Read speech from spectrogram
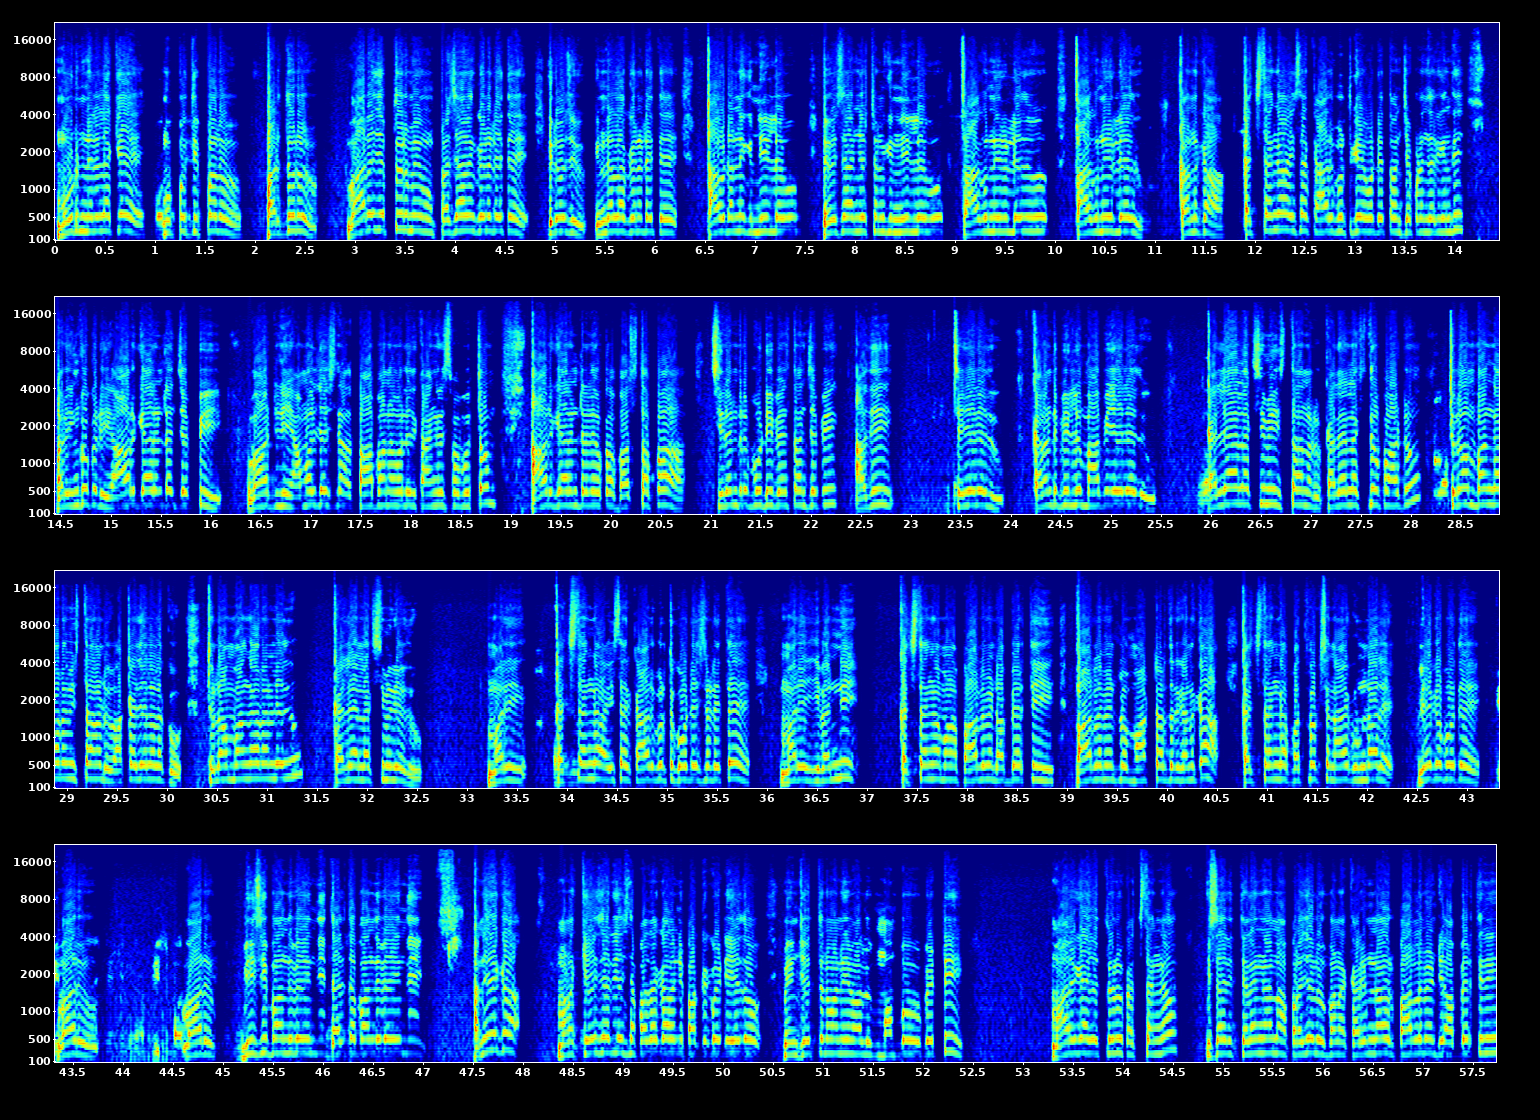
మూడు నెలలకే ముప్పు తిప్పలు పడుతురు వారే చెప్తున్నారు మేము ప్రచారం పోయినట్టయితే ఈరోజు ఇండలోకి పోయినట్టయితే తాగడానికి నీళ్ళు లేవు వ్యవసాయం చేయడానికి నీళ్ళు లేవు తాగునీరు లేదు తాగునీరు లేదు. కనుక ఖచ్చితంగా ఈసారి కారు గుర్తుకే ఓటేస్తామని చెప్పడం జరిగింది. మరి ఇంకొకటి ఆరు గ్యారెంటీ అని చెప్పి వాటిని అమలు చేసిన పాపాన కాంగ్రెస్ ప్రభుత్వం. ఆరు గ్యారెంటీ అనే ఒక బస్ తప్ప సిలిండర్ బూటీ పెంచుతామని చెప్పి అది చేయలేదు. కరెంటు బిల్లు మాఫీ చేయలేదు. కళ్యాణ లక్ష్మి ఇస్తాడు కళ్యాణ లక్ష్మితో పాటు తులం బంగారం ఇస్తాడు అక్క జిల్లాలకు. తులం బంగారం లేదు కళ్యాణ లక్ష్మి లేదు. మరి ఖచ్చితంగా ఈసారి కారు గుర్తు కోటేసినట్టయితే మరి ఇవన్నీ ఖచ్చితంగా మన పార్లమెంట్ అభ్యర్థి పార్లమెంట్లో మాట్లాడతారు కనుక ఖచ్చితంగా ప్రతిపక్ష నాయకుడు ఉండాలి. లేకపోతే వారు వారు బీసీ బంధు వేయింది దళిత బంధు వేయింది. అనేక మన కేసీఆర్ చేసిన పథకాలని పక్కకు పెట్టి ఏదో మేము చేస్తున్నామని వాళ్ళు మబ్బు పెట్టి మారిగా చెప్తారు ఖచ్చితంగా ఈసారి తెలంగాణ ప్రజలు మన కరీంనగర్ పార్లమెంట్ అభ్యర్థిని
